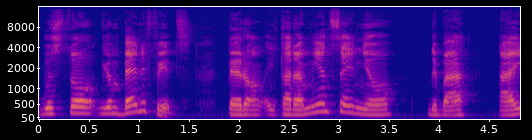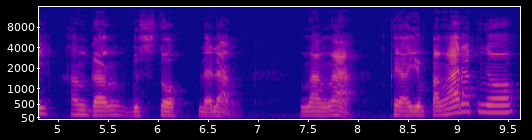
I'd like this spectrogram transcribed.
gusto yung benefits. Pero ang karamihan sa inyo, 'di ba, ay hanggang gusto na lang nga nga. Kaya yung pangarap nyo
